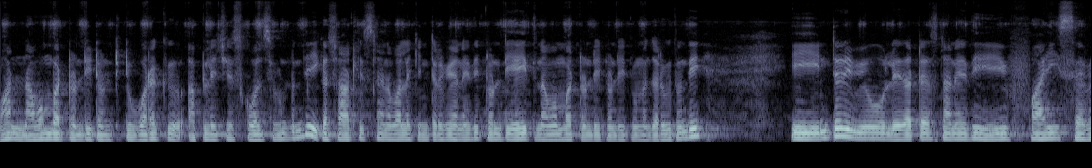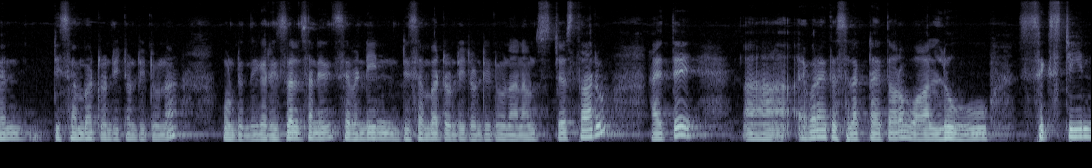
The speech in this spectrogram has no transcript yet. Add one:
one November twenty twenty టూ వరకు అప్లై చేసుకోవాల్సి ఉంటుంది. ఇక షార్ట్ లిస్ట్ అయిన వాళ్ళకి ఇంటర్వ్యూ అనేది twenty eighth November twenty twenty టూన జరుగుతుంది. ఈ ఇంటర్వ్యూ లేదా టెస్ట్ అనేది five seven December twenty twenty టూన ఉంటుంది. ఇక రిజల్ట్స్ అనేది సెవెంటీన్ డిసెంబర్ ట్వంటీ ట్వంటీ టూన అనౌన్స్ చేస్తారు. అయితే ఎవరైతే సెలెక్ట్ అవుతారో వాళ్ళు సిక్స్టీన్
